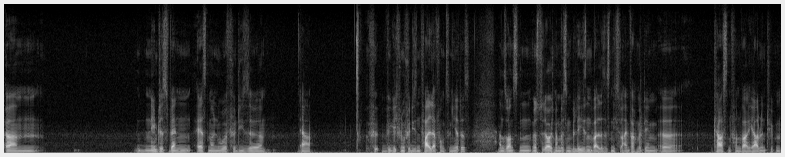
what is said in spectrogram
Ähm, nehmt es, wenn, erstmal nur für diese ja, für, wirklich nur für diesen Fall, da funktioniert es. Ansonsten müsstet ihr euch noch ein bisschen belesen, weil das ist nicht so einfach mit dem äh, Casten von Variablentypen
